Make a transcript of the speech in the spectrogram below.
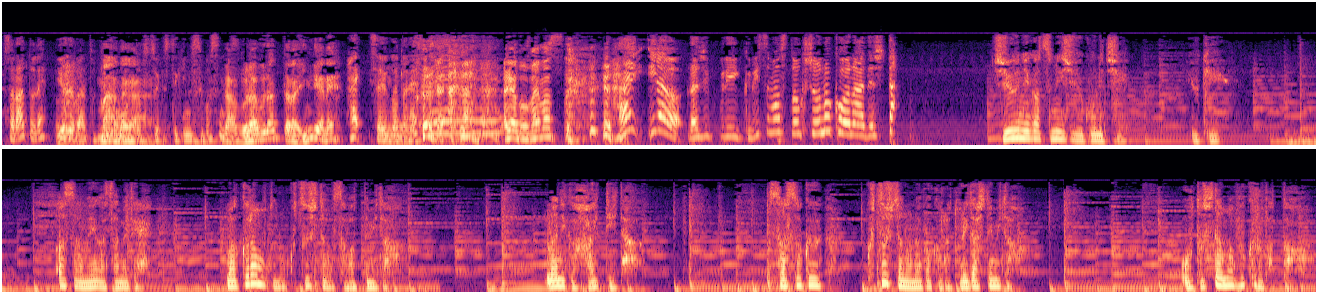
その後ね夜はとてもまあだからもっと素敵に過ごすんです、ラブラブだったらいいんだよね。はいそういうことです。ね ありがとうございます。はい以上ラジプリクリスマストークショーのコーナーでした。12月25日雪。朝目が覚めて枕元の靴下を触ってみた。何か入っていた。早速靴下の中から取り出してみた。お年玉袋だった。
